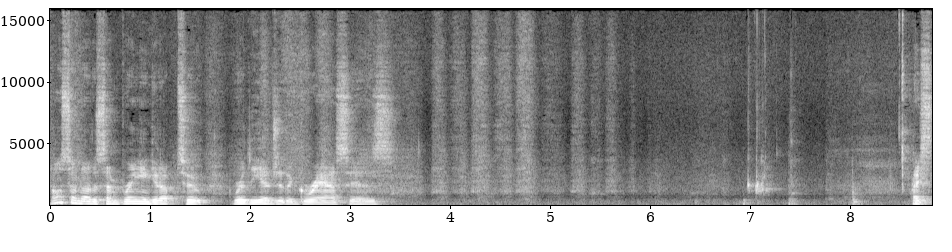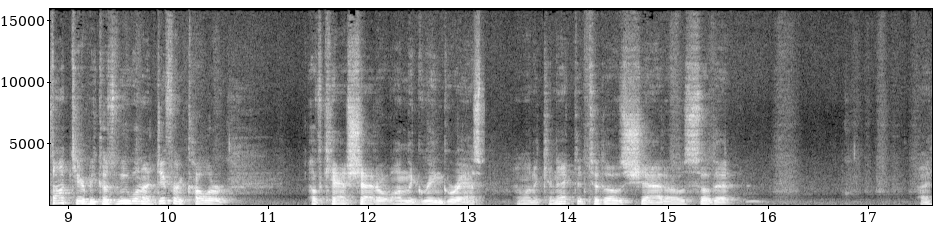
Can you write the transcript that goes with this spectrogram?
Also notice I'm bringing it up to where the edge of the grass is. I stopped here because we want a different color of cast shadow on the green grass. I want to connect it to those shadows so that I,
